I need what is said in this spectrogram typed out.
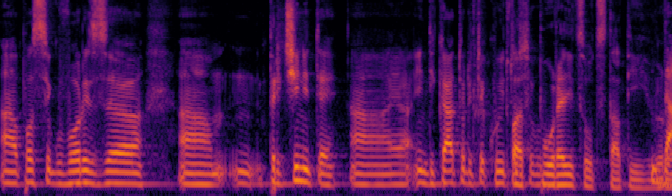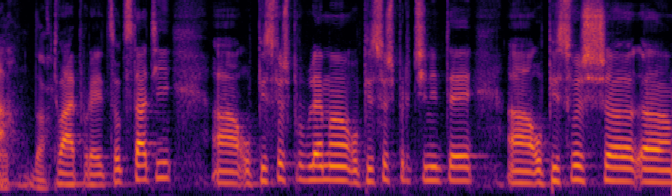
а, после се говори за а, причините, а, индикаторите, които това е са... поредица от статии. Да, да, това е поредица от статии. А, описваш проблема, описваш причините, а, описваш а, а,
